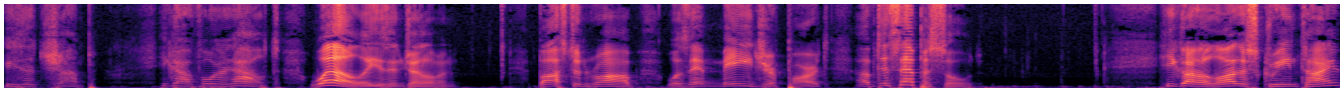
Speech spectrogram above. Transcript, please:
He's a chump. He got voted out. Well, ladies and gentlemen, Boston Rob was a major part of this episode. He got a lot of screen time,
